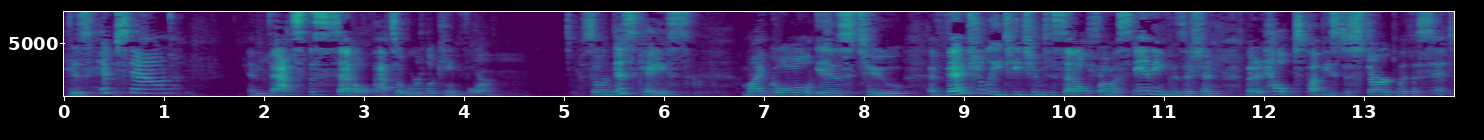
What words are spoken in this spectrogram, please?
his hips down and that's the settle. That's what we're looking for. So in this case, my goal is to eventually teach him to settle from a standing position, but it helps puppies to start with a sit,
